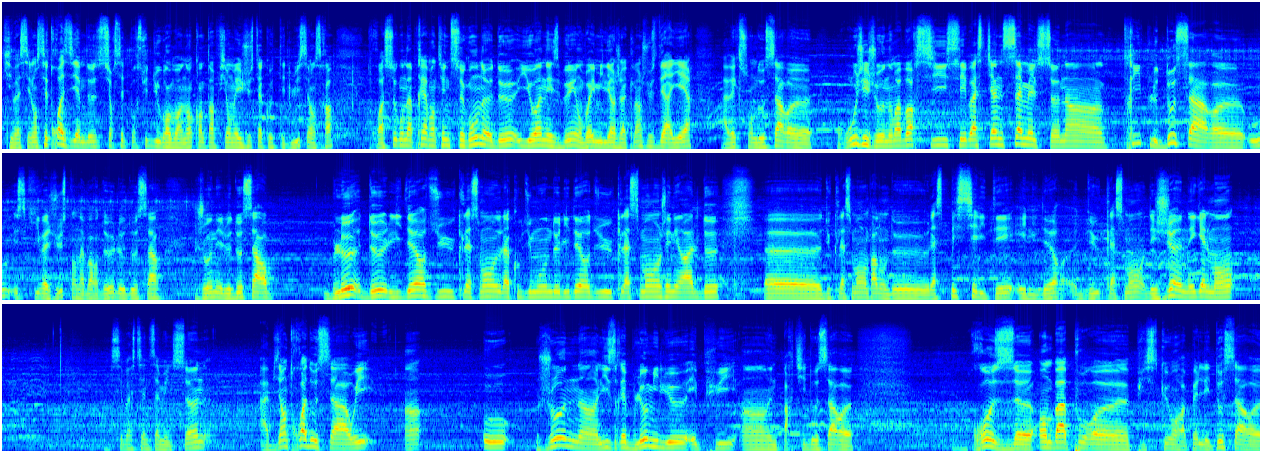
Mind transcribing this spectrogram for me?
qui va s'élancer troisième sur cette poursuite du Grand Bornand. Quentin Fillon est juste à côté de lui, s'élancera 3 secondes après, à 21 secondes de Johannes Beu. Et on voit Emilien Jacquelin juste derrière avec son dossard euh, rouge et jaune. On va voir si Sébastien Samuelson a un triple dossard euh, ou est-ce qu'il va juste en avoir deux, le dossard jaune et le dossard bleu de leader du classement de la Coupe du Monde, de leader du classement général de euh, du classement pardon de la spécialité et leader du classement des jeunes également. Sébastien Samuelson a bien trois dossards, oui, un au jaune, un liseré bleu au milieu et puis un- une partie dossard euh, rose euh, en bas pour euh, puisque on rappelle les dossards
